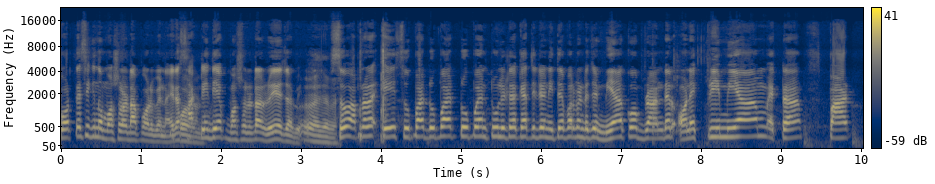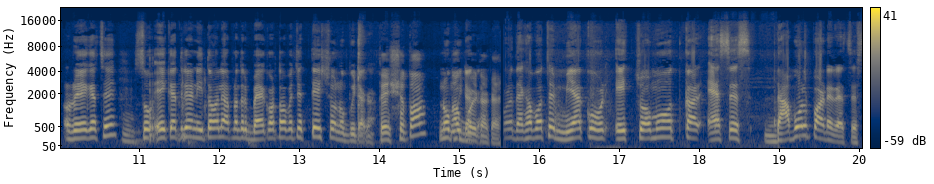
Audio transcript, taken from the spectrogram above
পড়তেছে কিন্তু মশলাটা পড়বে না। এটা পড়বে না। ছাকনি দিয়ে মশলাটা রয়ে যাবে। সো আপনারা এই super duper two point two litre ক্যাথলিটা নিতে পারবেন। এটা যে মিয়াকো ব্র্যান্ডের অনেক প্রিমিয়াম একটা পার্ট রয়ে গেছে। সো এই ক্যাথলিটা নিতে হলে আপনাদের ব্যয় করতে হবে হচ্ছে তেইশশো নব্বই টাকা। তেইশশো তো নব্বই টাকা। দেখাবো হচ্ছে মিয়াকোর এই চমৎকার এসএস ডাবল পার্টের এসএস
